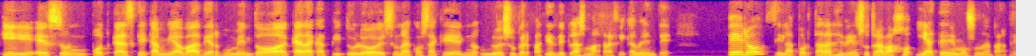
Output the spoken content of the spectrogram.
y es un podcast que cambiaba de argumento a cada capítulo, es una cosa que no, no es súper fácil de plasmar gráficamente. Pero si la portada hace bien su trabajo, ya tenemos una parte.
